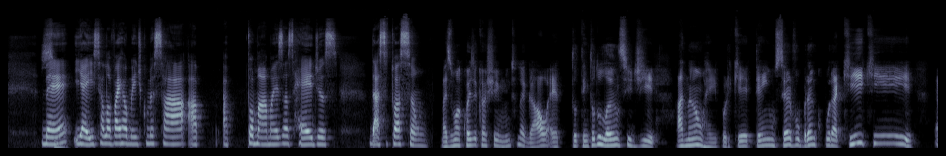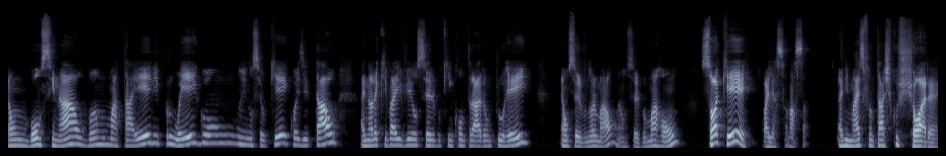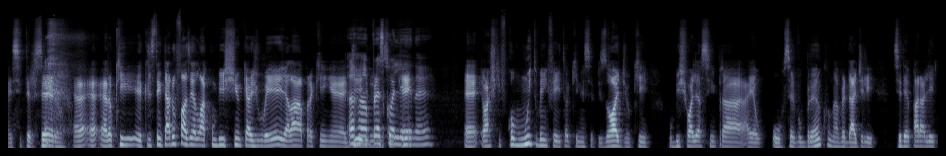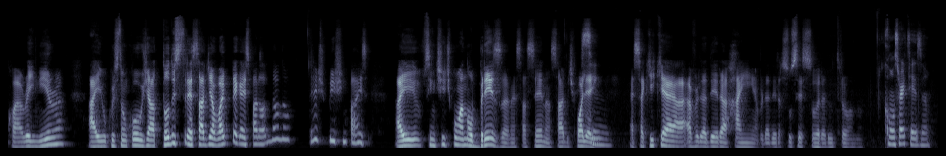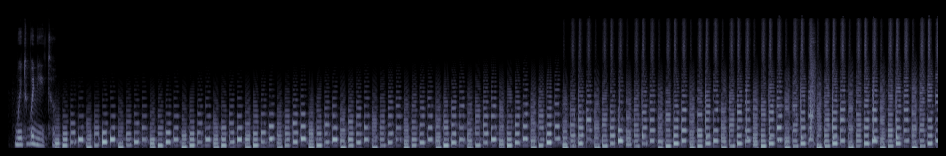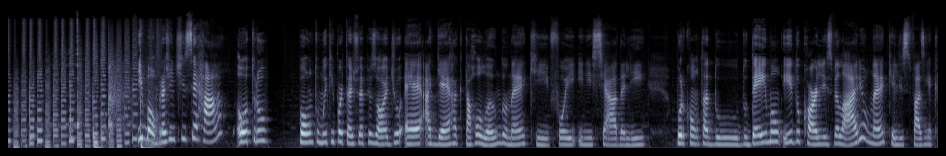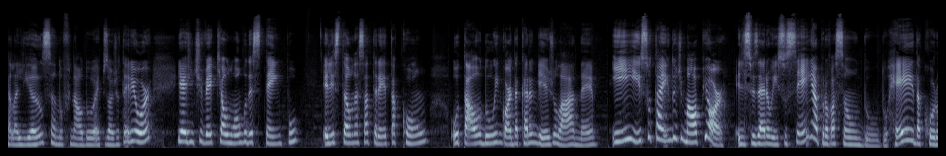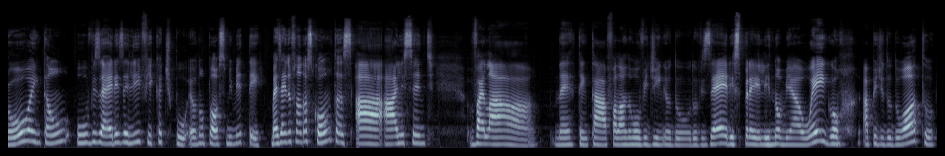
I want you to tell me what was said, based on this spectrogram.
né? Sim. E aí, se ela vai realmente começar a, a tomar mais as rédeas da situação. Mas uma coisa que eu achei muito legal é tem todo o lance de ah não, rei, porque tem um servo branco por aqui que é um bom sinal, vamos matar ele pro Aegon e não sei o que, coisa e tal. Aí na hora que vai ver o servo que encontraram pro rei, é um cervo normal, é um cervo marrom. Só que, olha só, nossa, Animais Fantásticos chora esse terceiro. Era, é, era o que, que, eles tentaram fazer lá com o bichinho que ajoelha lá para quem é digno. Uhum, pra escolher, né? É, eu acho que ficou muito bem feito aqui nesse episódio, que o bicho olha assim para o, o servo branco, na verdade ele se depara ali com a Rhaenyra, aí o Christian Cole já todo estressado já vai pegar a espada, lá, não, não, deixa o bicho em paz. Aí eu senti tipo uma nobreza nessa cena, sabe? Tipo, olha Sim. aí, essa aqui que é a verdadeira rainha, a verdadeira sucessora do trono. Com certeza, muito bonito. bom, pra gente encerrar, outro ponto muito importante do episódio é a guerra que tá rolando, né? Que foi iniciada ali por conta do, do Daemon e do Corlys Velaryon, né? Que eles fazem aquela aliança no final do episódio anterior. E a gente vê que ao longo desse tempo, eles estão nessa treta com o tal do engorda caranguejo lá, né? E isso tá indo de mal a pior. Eles fizeram isso sem a aprovação do, do rei, da coroa, então o Viserys ele fica tipo, eu não posso me meter. Mas aí no final das contas, a Alicent vai lá, né, tentar falar no ouvidinho do, do Viserys pra ele nomear o Aegon a pedido do Otto.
